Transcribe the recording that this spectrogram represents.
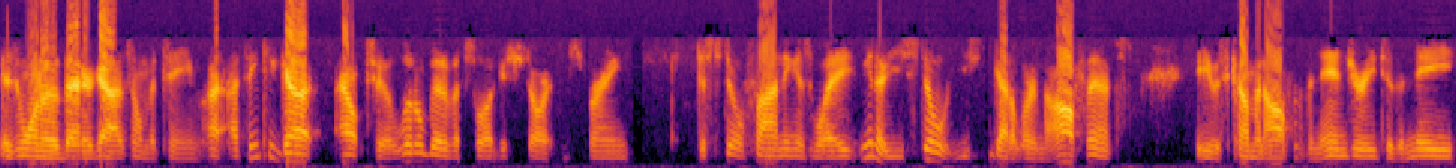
is one of the better guys on the team. I, I think he got out to a little bit of a sluggish start in spring, just still finding his way. You know, you still you got to learn the offense. He was coming off of an injury to the knee.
